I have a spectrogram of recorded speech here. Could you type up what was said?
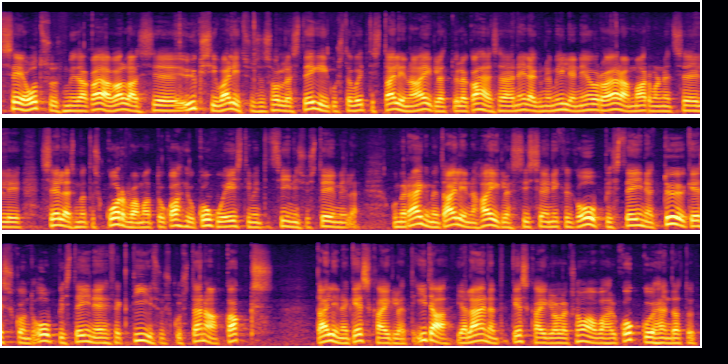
see otsus, mida Kaja Kallas üksi valitsuses olles tegi, kus ta võttis Tallinna haiglat üle kahesaja neljakümne miljoni euro ära, ma arvan, et see oli selles mõttes korvamatu kahju kogu Eesti meditsiinisüsteemile. kui me räägime Tallinna haiglast, siis see on ikkagi hoopis teine töökeskkond, hoopis teine efektiivsus, kus täna kaks Tallinna keskhaiglat, Ida ja Lääne keskhaigla oleks omavahel kokku ühendatud,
